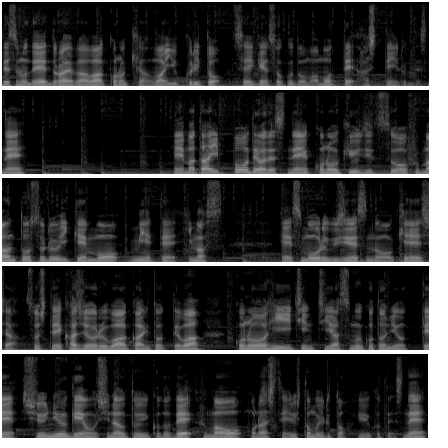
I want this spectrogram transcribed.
ですのでドライバーはこの期間はゆっくりと制限速度を守って走っているんですね。また一方ではですねこの休日を不満とする意見も見えています。スモールビジネスの経営者そしてカジュアルワーカーにとってはこの日一日休むことによって収入源を失うということで不満を漏らしている人もいるということですね。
